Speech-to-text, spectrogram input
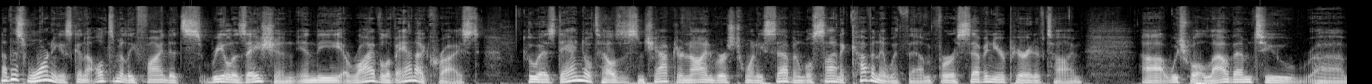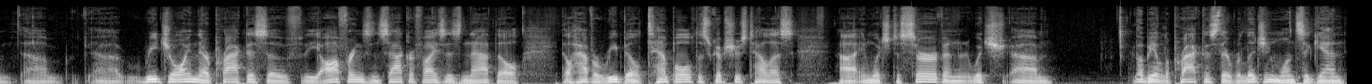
Now, this warning is going to ultimately find its realization in the arrival of Antichrist, who, as Daniel tells us in chapter 9, verse 27, will sign a covenant with them for a seven year period of time, uh, which will allow them to um, um, uh, rejoin their practice of the offerings and sacrifices, and that they'll they'll have a rebuilt temple. The scriptures tell us uh, in which to serve, and in which um, they'll be able to practice their religion once again.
